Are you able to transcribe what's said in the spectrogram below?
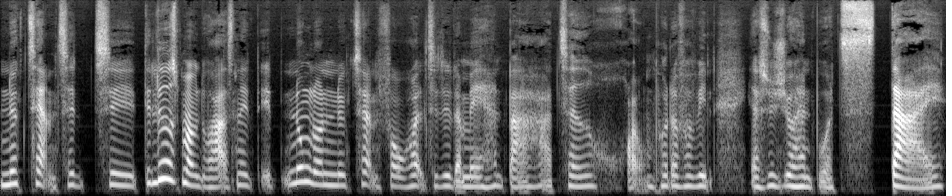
nøgtern til, til... Det lyder som om, du har sådan et, et nogenlunde nøgtern forhold til det der med, at han bare har taget røven på dig for vildt. Jeg synes jo, han burde stege,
